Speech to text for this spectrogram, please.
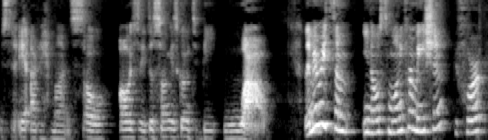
Mr. A.R. Rahman. So obviously the song is going to be wow. Let me read some, you know, small information before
